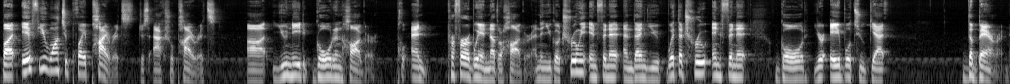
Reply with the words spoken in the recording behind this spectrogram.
but if you want to play pirates, just actual pirates, uh, you need Golden Hogger and preferably another Hogger. And then you go truly infinite, and then you, with the true infinite gold, you're able to get the Baron,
